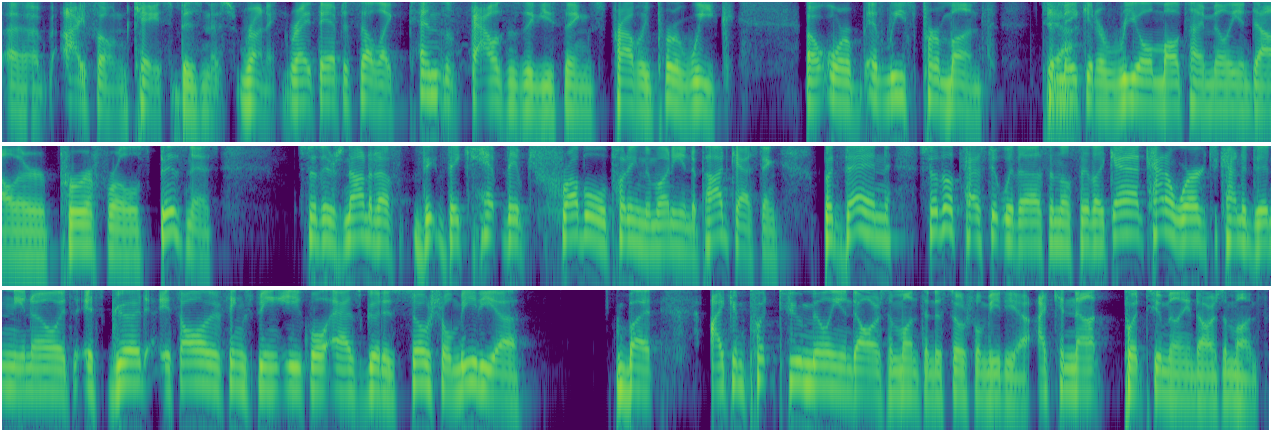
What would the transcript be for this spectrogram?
uh, iPhone case business running, right? They have to sell like tens of thousands of these things probably per week uh, or at least per month to yeah. make it a real multi-million dollar peripherals business. So there's not enough. They, they, can't. They have trouble putting the money into podcasting. But then, so they'll test it with us, and they'll say like, "Yeah, it kind of worked, kind of didn't." You know, it's it's good. It's all other things being equal, as good as social media but I can put $2 million a month into social media. I cannot put $2 million a month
